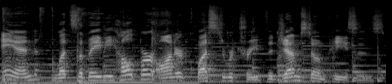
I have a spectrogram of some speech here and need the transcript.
and lets the baby help her on her quest to retrieve the gemstone pieces.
